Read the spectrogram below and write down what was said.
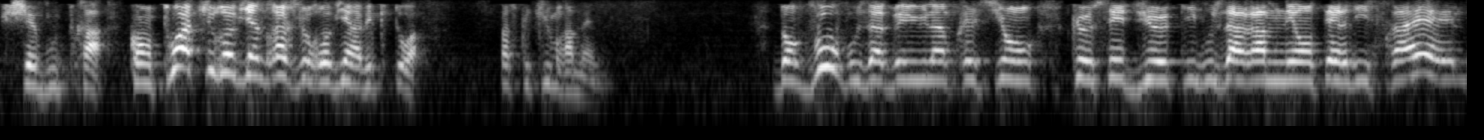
Shevutra. Quand toi tu reviendras, je reviens avec toi. Parce que tu me ramènes. Donc vous, vous avez eu l'impression que c'est Dieu qui vous a ramené en terre d'Israël,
